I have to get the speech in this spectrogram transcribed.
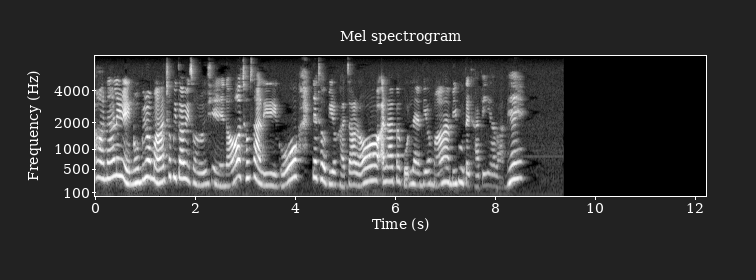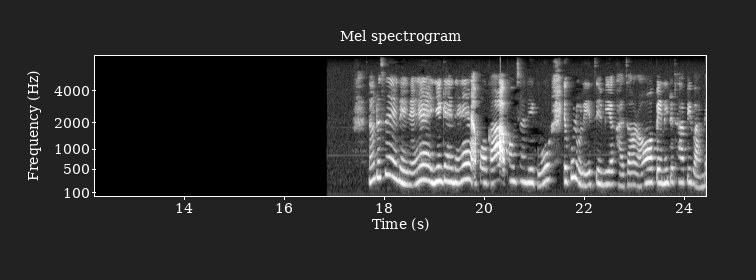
အော်နားလေးတွေငုံပြီးတော့မှချုပ်ပြီးသွားပြီဆိုလို့ရှိရင်တော့ချုပ်စာလေးတွေကိုညှက်ထုတ်ပြီးတော့ခါကြတော့အလားဘက်ကိုလှန်ပြီးတော့မှမိဘူးတက်ထားပေးရပါမယ်။နောက်တစ်ဆင့်အနေနဲ့ရင်ကန်နဲ့အပေါ်ကအဖုံးချမ်းလေးကိုယခုလိုလေးတင်ပြီးအခါကျတော့ပင်လေးတွထားပေးပါမ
